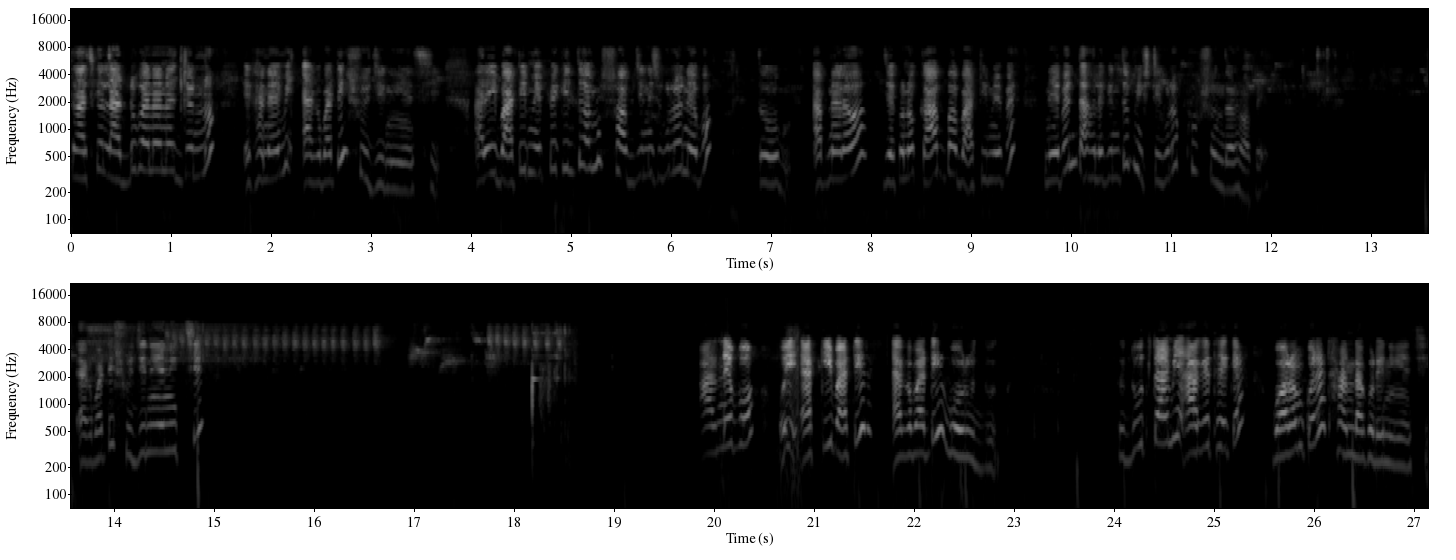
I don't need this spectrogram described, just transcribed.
তো আজকে লাড্ডু বানানোর জন্য এখানে আমি এক বাটি সুজি নিয়েছি। আর এই বাটি মেপে কিন্তু আমি সব জিনিসগুলো নেব। তো আপনারাও যে কোনো কাপ বা বাটি মেপে নেবেন, তাহলে কিন্তু মিষ্টিগুলো খুব সুন্দর হবে। এক বাটি সুজি নিয়ে নিচ্ছি। আর নেব ওই একই বাটির এক বাটি গরুর দুধ। তো দুধটা আমি আগে থেকে গরম করে ঠান্ডা করে নিয়েছি।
